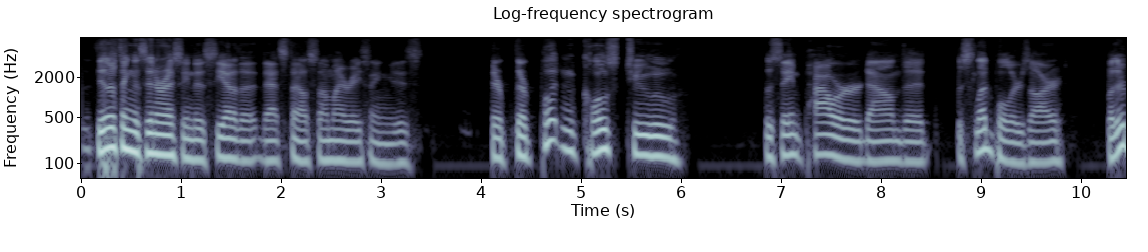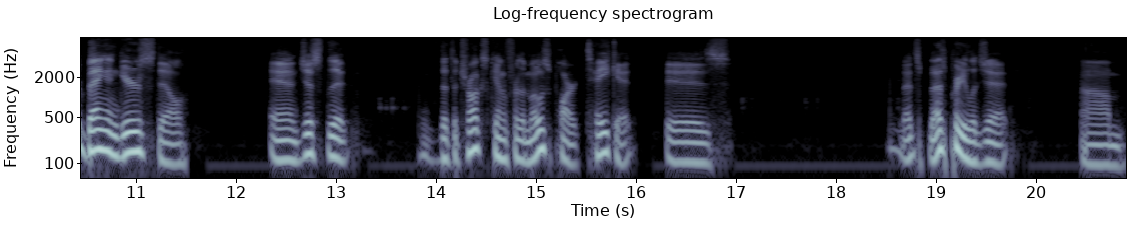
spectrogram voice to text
The other thing that's interesting to see out of the that style semi racing is they're they're putting close to the same power down that the sled pullers are, but they're banging gears still. And just that that the trucks can for the most part take it is that's that's pretty legit. Um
